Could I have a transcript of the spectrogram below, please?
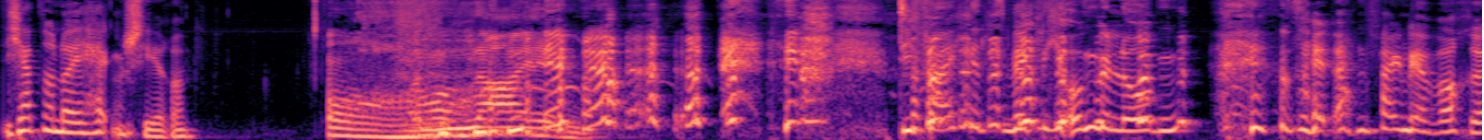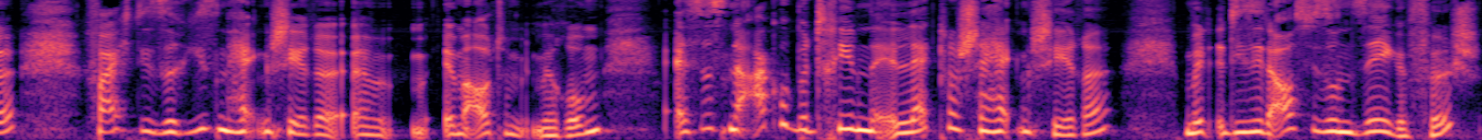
Ich habe eine neue Heckenschere. Oh nein. Die fahre ich jetzt wirklich ungelogen. Seit Anfang der Woche fahre ich diese riesen Heckenschere ähm, im Auto mit mir rum. Es ist eine akkubetriebene elektrische Heckenschere. Mit, die sieht aus wie so ein Sägefisch.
